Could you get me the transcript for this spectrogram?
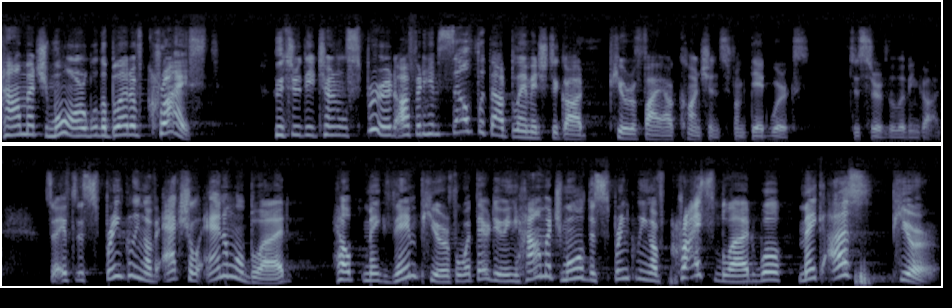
how much more will the blood of Christ, who through the eternal Spirit offered himself without blemish to God, purify our conscience from dead works to serve the living God? So if the sprinkling of actual animal blood helped make them pure for what they're doing, how much more the sprinkling of Christ's blood will make us pure?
